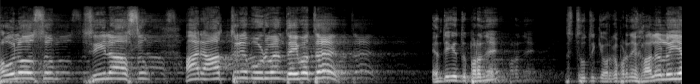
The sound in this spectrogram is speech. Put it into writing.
പൗലോസും ശീലാസും ആ രാത്രി മുഴുവൻ ദൈവത്തെ എന്ത് ചെയ്തു? പറഞ്ഞേ. സ്തുതിക്ക് അവർക്ക് പറഞ്ഞു ഹലലുയ്യ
